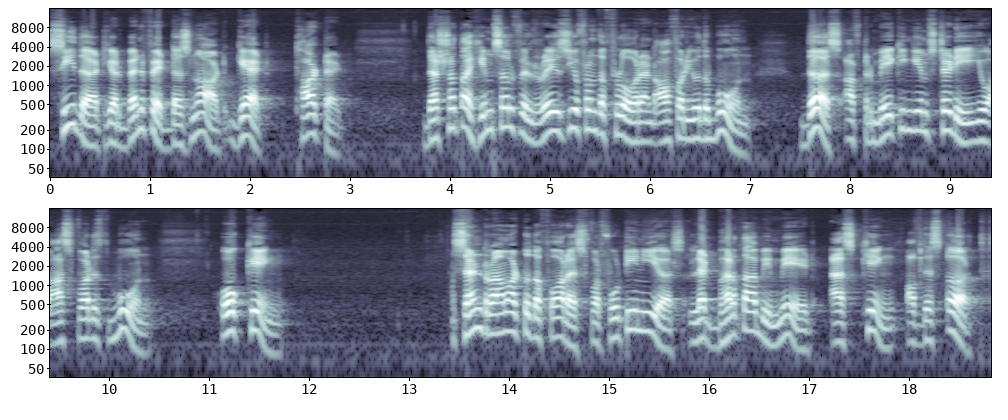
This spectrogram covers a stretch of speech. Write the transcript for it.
See that your benefit does not get thwarted. Dashratha himself will raise you from the floor and offer you the boon. Thus, after making him steady, you ask for his boon. O king, send Rama to the forest for 14 years. Let Bharata be made as king of this earth.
